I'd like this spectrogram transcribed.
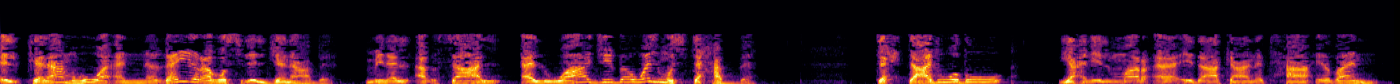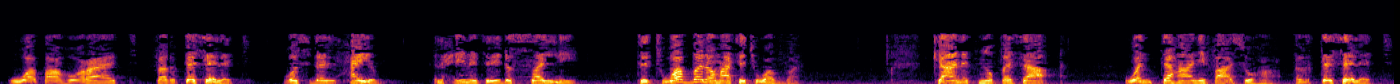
الكلام هو أن غير غسل الجنابة من الأغسال الواجبة والمستحبة. تحتاج وضوء يعني المرأة إذا كانت حائضا وطهرت فاغتسلت. غسل الحيض الحين تريد تصلي تتوضأ لو ما تتوضأ. كانت نفساء وانتهى نفاسها. اغتسلت.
